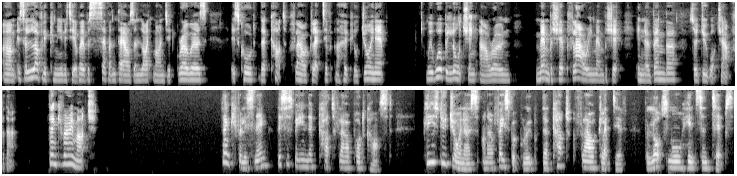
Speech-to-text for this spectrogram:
um, it's a lovely community of over 7,000 like minded growers. It's called the Cut Flower Collective, and I hope you'll join it. We will be launching our own membership, flowery membership, in November, so do watch out for that. Thank you very much. Thank you for listening. This has been the Cut Flower Podcast. Please do join us on our Facebook group, the Cut Flower Collective, for lots more hints and tips.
